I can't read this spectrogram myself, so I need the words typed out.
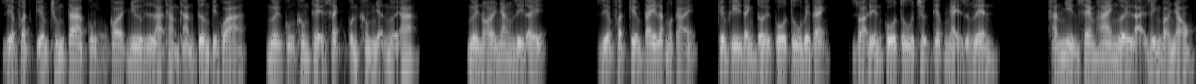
diệp phật kiếm chúng ta cũng coi như là thẳng thắn tương kiến qua, ngươi cũng không thể sách quần không nhận người a à. ngươi nói nhăng gì đấy diệp phật kiếm tay lắp một cái, kiếm khí đánh tới cố tu bên cạnh, doa đến cố tu trực tiếp nhảy dựng lên hắn nhìn xem hai người lại dính vào nhau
